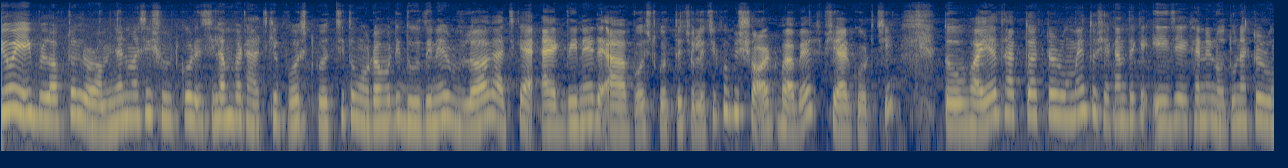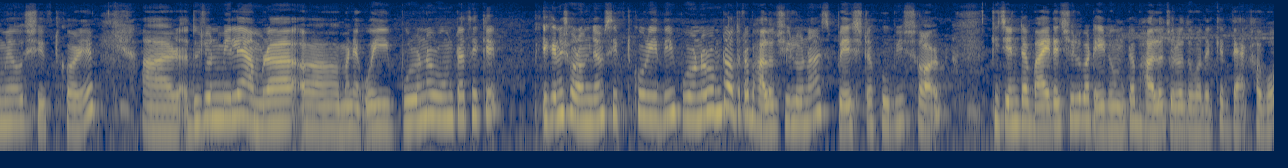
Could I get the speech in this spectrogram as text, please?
যদিও এই ব্লগটা রমজান মাসে শ্যুট করেছিলাম বাট আজকে পোস্ট করছি। তো মোটামুটি দুদিনের ব্লগ আজকে একদিনের পোস্ট করতে চলেছি। খুবই শর্টভাবে শেয়ার করছি। তো ভাইয়া থাকতো একটা রুমে তো সেখান থেকে এই যে এখানে নতুন একটা রুমে ও শিফট করে। আর দুজন মিলে আমরা মানে ওই পুরনো রুমটা থেকে এখানে সরঞ্জাম শিফট করিয়ে দিই। পুরোনো রুমটা অতটা ভালো ছিল না স্পেসটা খুবই শর্ট কিচেনটা বাইরে ছিল বাট এই রুমটা ভালো ছিল তোমাদেরকে দেখাবো।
